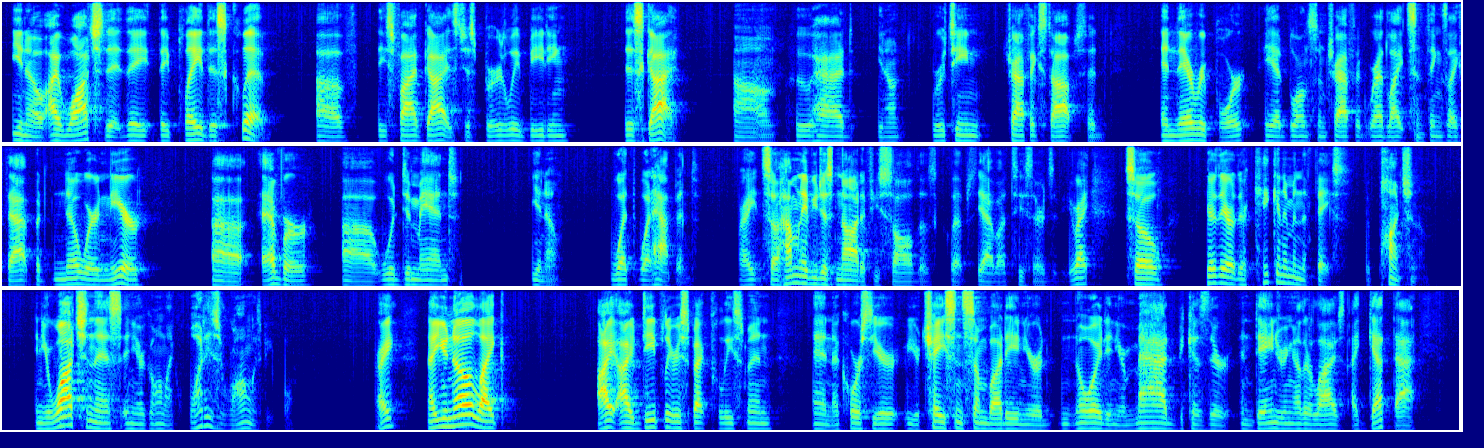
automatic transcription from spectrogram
you know, I watched it. They they played this clip of these five guys just brutally beating this guy um, who had you know routine traffic stops. Had in their report he had blown some traffic red lights and things like that, but nowhere near uh, ever uh, would demand you know what what happened, right? So how many of you just nod if you saw those clips? Yeah, about two thirds of you, right? So here they are. They're kicking him in the face. They're punching him and you're watching this and you're going like what is wrong with people? Right? Now you know like i, I deeply respect policemen and of course you're you're chasing somebody and you're annoyed and you're mad because they're endangering other lives. I get that.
